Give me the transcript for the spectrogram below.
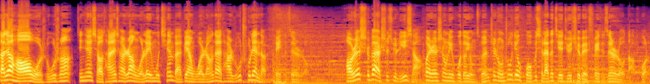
大家好，我是无双。今天小谈一下让我泪目千百遍，我仍待他如初恋的 Fate Zero。好人失败，失去理想；坏人胜利，获得永存。这种注定火不起来的结局却被 Fate Zero 打破了。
